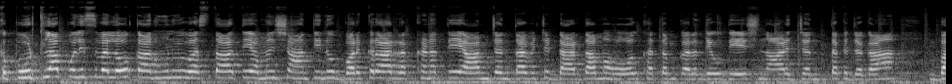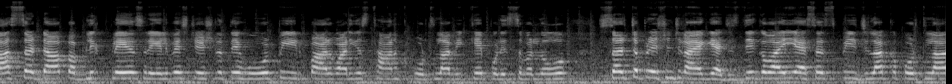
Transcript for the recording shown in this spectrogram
ਕਪੂਰਥਲਾ ਪੁਲਿਸ ਵੱਲੋਂ ਕਾਨੂੰਨ ਵਿਵਸਥਾ ਤੇ ਅਮਨ ਸ਼ਾਂਤੀ ਨੂੰ ਬਰਕਰਾਰ ਰੱਖਣ ਅਤੇ ਆਮ ਜਨਤਾ ਵਿੱਚ ਡਰ ਦਾ ਮਾਹੌਲ ਖਤਮ ਕਰਨ ਦੇ ਉਦੇਸ਼ ਨਾਲ ਜਨਤਕ ਜਗ੍ਹਾ, ਬੱਸ ਅੱਡਾ ਪਬਲਿਕ ਪਲੇਸ ਰੇਲਵੇ ਸਟੇਸ਼ਨ ਅਤੇ ਹੋਰ ਭੀੜ ਭਾੜ ਵਾਲੀ ਸਥਾਨ ਕਪੂਰਥਲਾ ਵਿਖੇ ਪੁਲਿਸ ਵੱਲੋਂ ਸਰਚ ਆਪਰੇਸ਼ਨ ਚਲਾਇਆ ਗਿਆ ਜਿਸ ਦੀ ਅਗਵਾਈ ਐਸਐਸਪੀ ਜ਼ਿਲ੍ਹਾ ਕਪੂਰਥਲਾ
